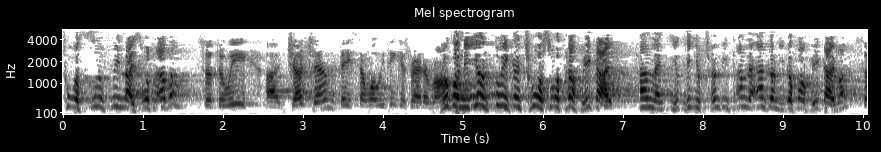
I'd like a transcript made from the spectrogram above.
错是非来说他吧。 So do we uh, judge them based on what we think is right or 如 wrong? 果你用对跟错说他悔改，他能有你有权柄，他能按照你的话悔改吗？ So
